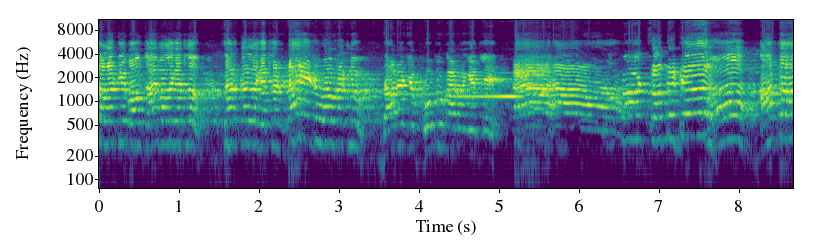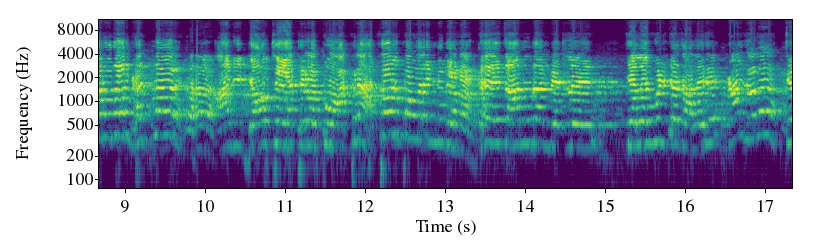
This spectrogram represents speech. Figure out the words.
तलाठी भाऊ साहेबाला घेतलं सरकारला घेतलं डायरेक्ट वावरात नेऊ झाडाचे फोटो काढून घेतले. आता अनुदान भेटणार आणि गावच्या यात्रेला तू अकरा हजार रुपये वारींनी देणार. काहीच अनुदान भेटलंय. त्याला उलट झालं रे. काय झालं? ते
